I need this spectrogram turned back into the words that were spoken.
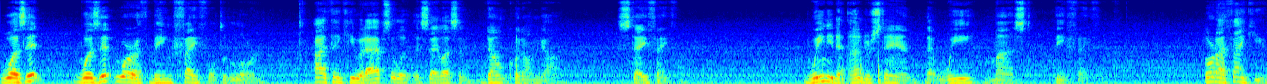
was it was it worth being faithful to the Lord? I think he would absolutely say, listen, don't quit on God. stay faithful. We need to understand that we must be faithful. Lord, I thank you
